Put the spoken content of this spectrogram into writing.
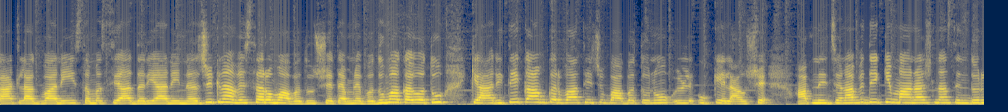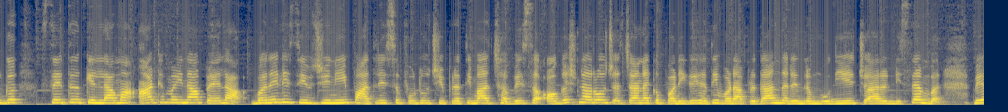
કાટ લાગવાની સમસ્યા દરિયાની નજીકના વિસ્તારોમાં વધુ છે. તેમણે વધુમાં કહ્યું હતું કે આ રીતે કામ કરવાથી જ બાબતોનો ઉકેલ આવશે. આપને જણાવી દઈએ કે મહારાષ્ટ્રના સિંધુર્ગ સ્થિત કિલ્લામાં આઠ મહિના પહેલા બનેલી શિવજીની પાંત્રીસ ફૂટ ઊંચી પ્રતિમા છવ્વીસ ઓગસ્ટના રોજ અચાનક પડી ગઈ હતી. વડાપ્રધાન નરેન્દ્ર મોદીએ ચાર ડિસેમ્બર બે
